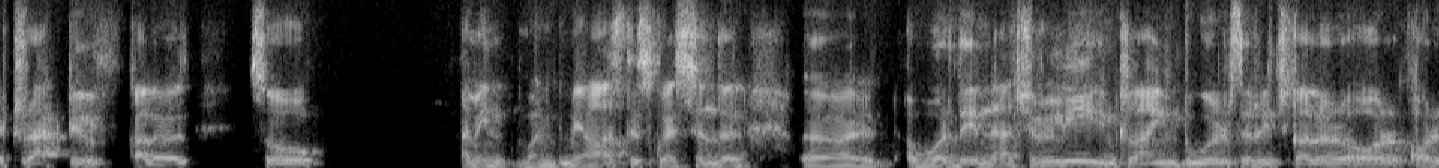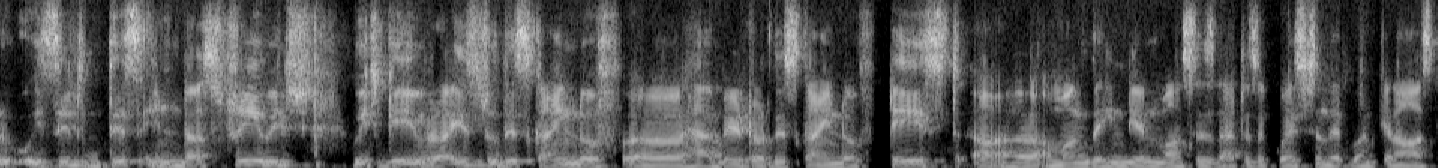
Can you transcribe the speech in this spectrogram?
attractive colors. So I mean, one may ask this question that uh, were they naturally inclined towards a rich color, or or is it this industry which which gave rise to this kind of uh, habit or this kind of taste uh, among the Indian masses? That is a question that one can ask.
